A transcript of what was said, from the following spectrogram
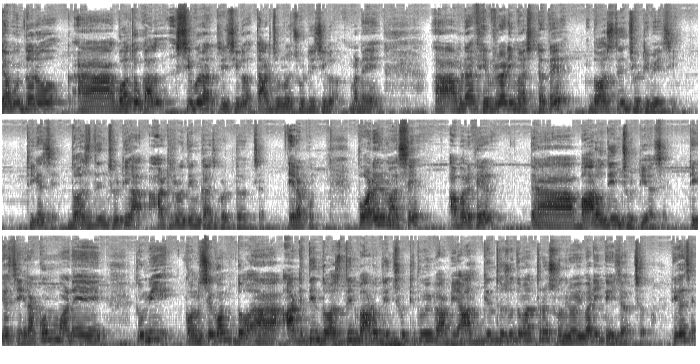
যেমন ধরো গতকাল শিবরাত্রি ছিল, তার জন্য ছুটি ছিল। মানে আমরা ফেব্রুয়ারি মাসটাতে দশ দিন ছুটি পেয়েছি, ঠিক আছে? দশ দিন ছুটি আঠেরো দিন কাজ করতে হচ্ছে, এরকম। পরের মাসে আবার ফের বারো দিন ছুটি আছে, ঠিক আছে? এরকম মানে তুমি কমসে কম আট দিন, দশ দিন, বারো দিন ছুটি তুমি পাবে। আট দিন তো শুধুমাত্র শনি, রবিবারই পেয়ে যাচ্ছ, ঠিক আছে?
